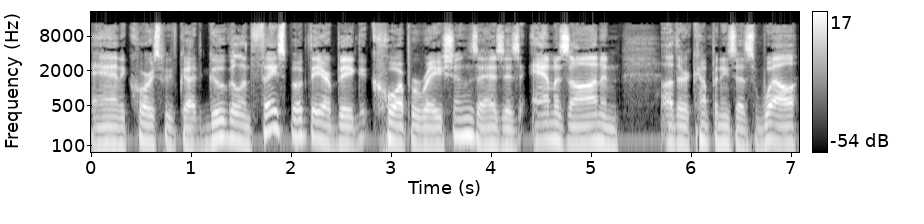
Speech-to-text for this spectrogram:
And of course, we've got Google and Facebook. They are big corporations, as is Amazon and other companies as well.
